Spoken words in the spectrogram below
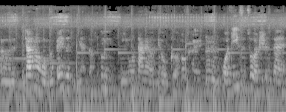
呃加上我们杯子里面的，嗯一共大概有六个。，OK。嗯，我第一次做是在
